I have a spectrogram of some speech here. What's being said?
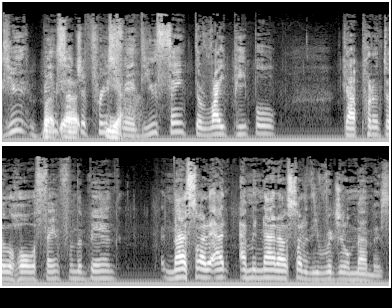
do you, being But, such uh, a Priest yeah. fan, do you think the right people got put into the Hall of Fame from the band? Not outside, I, I mean, not outside of the original members.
